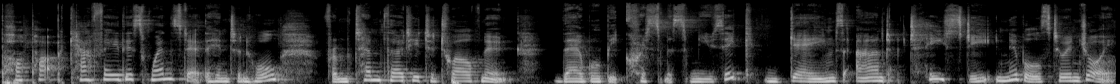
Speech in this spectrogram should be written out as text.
pop-up cafe this Wednesday at the Hinton Hall from 10:30 to 12 noon. There will be Christmas music, games and tasty nibbles to enjoy.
